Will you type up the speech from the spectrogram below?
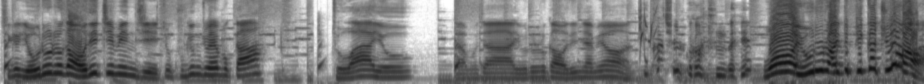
지금 요루루가 어디쯤인지 좀 구경 좀 해볼까? 좋아요. 자, 보자. 요루루가 어디냐면. 피카츄일 것 같은데? 와, 요루루 아이템 피카츄야!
